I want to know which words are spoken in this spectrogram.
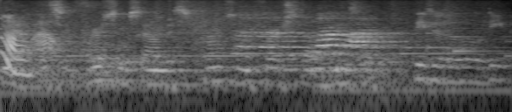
Oh, It's a gruesome sound. This comes from the first uh, These are the little demons.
